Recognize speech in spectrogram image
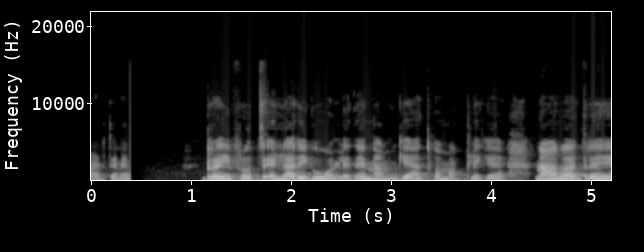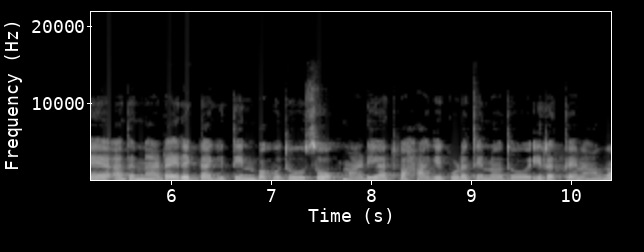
ಮಾಡ್ತೇನೆ. ಡ್ರೈ ಫ್ರೂಟ್ಸ್ ಎಲ್ಲರಿಗೂ ಒಳ್ಳೆಯದೆ ನಮಗೆ ಅಥವಾ ಮಕ್ಕಳಿಗೆ ನಾವಾದರೆ ಅದನ್ನು ಡೈರೆಕ್ಟಾಗಿ ತಿನ್ನಬಹುದು ಸೋಕ್ ಮಾಡಿ ಅಥವಾ ಹಾಗೆ ಕೂಡ ತಿನ್ನೋದು ಇರುತ್ತೆ ನಾವು.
